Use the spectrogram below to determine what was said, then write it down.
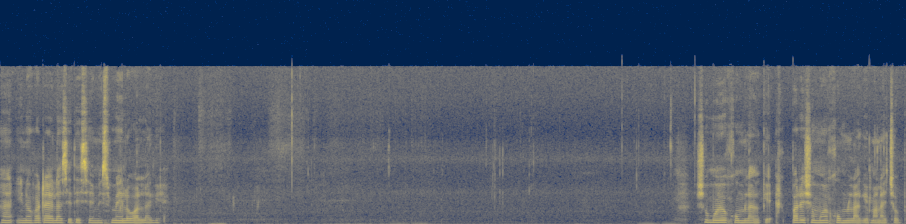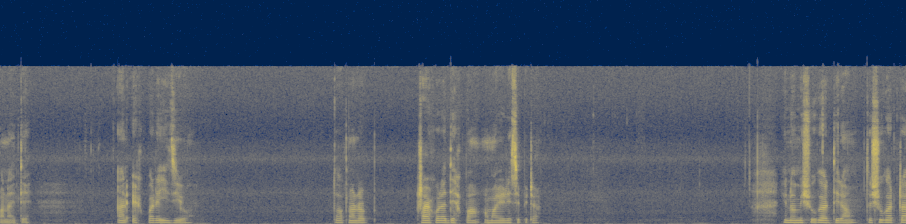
হ্যাঁ ইনোভাটা এলাচি দিছি আমি স্মেল হওয়ার লাগে। সময়ও কম লাগে, একবারে সময় কম লাগে মালাই চপ বানাইতে। আর একবারে ইজিও তো আপনারা ট্রাই করে দেখবা আমার এই রেসিপিটা কিন্তু আমি সুগার দিলাম। তো সুগারটা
